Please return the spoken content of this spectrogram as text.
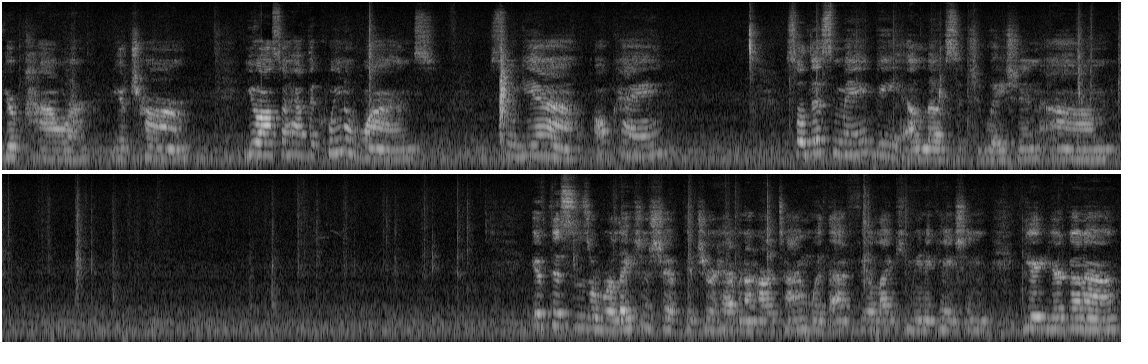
your power, your charm. You also have the Queen of Wands. So yeah, okay. So this may be a love situation. Um, if this is a relationship that you're having a hard time with, I feel like communication, you're, you're going to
